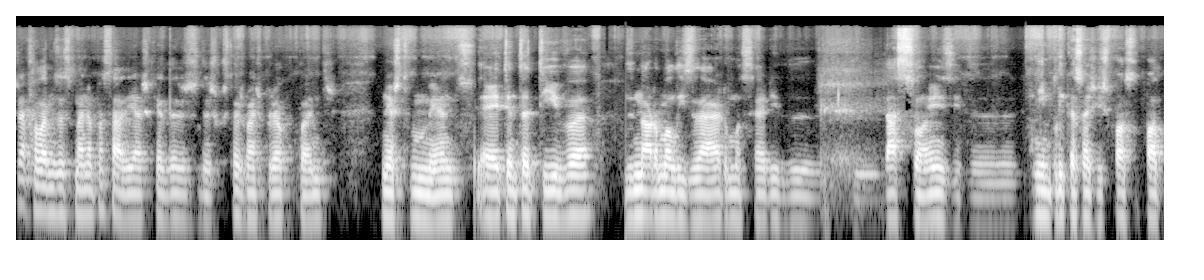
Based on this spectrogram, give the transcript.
já falamos a semana passada e acho que é das, das questões mais preocupantes neste momento é a tentativa de normalizar uma série de, de, ações e de, de, implicações que isto possa, pode,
